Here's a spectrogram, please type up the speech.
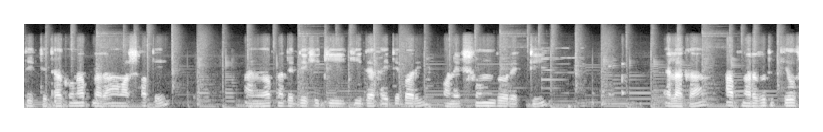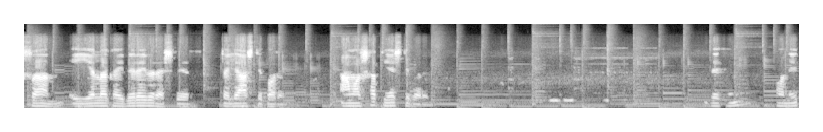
দেখতে থাকুন আপনারা আমার সাথে। আমি আপনাদের দেখি কি কি দেখাইতে পারি। অনেক সুন্দর একটি এলাকা। আপনারা যদি কেউ চান, এই এলাকায় বেড়াইবার আসবে তাহলে আসতে পারেন। আমার সাথে আসতে পারেন। দেখেন, অনেক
